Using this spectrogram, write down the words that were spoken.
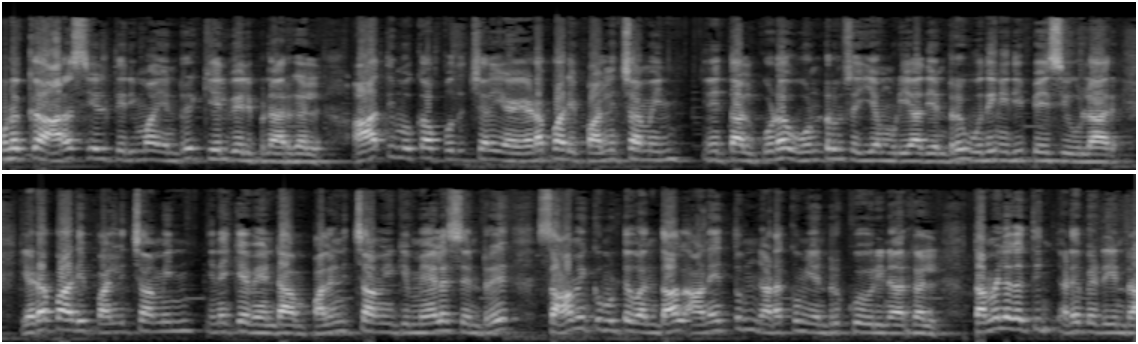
உனக்கு அரசியல் தெரியுமா? என்று கேள்வி எழுப்பினார்கள். அதிமுக பொதுச்செயலர் எடப்பாடி பழனிசாமி நினைத்தால் கூட ஒன்றும் செய்ய முடியாது என்று உதயநிதி பேசியுள்ளார். எடப்பாடி பழனிசாமி நினைக்க வேண்டாம். பழனிசாமிக்கு மேலே சென்று சாமி கும்பிட்டு வந்தால் அனைத்தும் நடக்கும் என்று கூறினார்கள். தமிழகத்தில் நடைபெறுகின்ற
